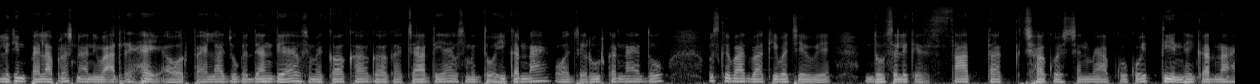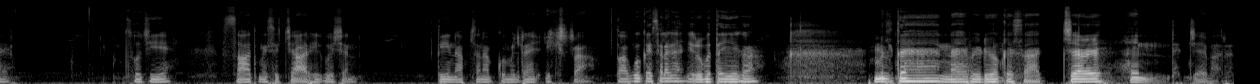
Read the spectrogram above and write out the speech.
लेकिन पहला प्रश्न अनिवार्य है और पहला जो गद्यांश दिया है, उसमें क, ख, ग, ख, चार दिया है, उसमें दो ही करना है और ज़रूर करना है दो। उसके बाद बाकी बचे हुए दो से लेकर सात तक छः क्वेश्चन में आपको कोई तीन ही करना है। सोचिए, सात में से चार ही क्वेश्चन तीन ऑप्शन आपको मिल रहे हैं एक्स्ट्रा तो आपको कैसा लगा ज़रूर बताइएगा। मिलते हैं नए वीडियो के साथ। जय हिंद, जय भारत।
